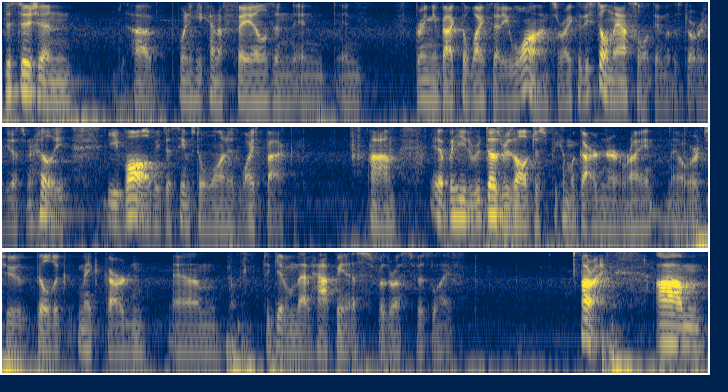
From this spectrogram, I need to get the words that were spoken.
decision uh, when he kind of fails in, in, in bringing back the wife that he wants, right? Because he's still an asshole at the end of the story. He doesn't really evolve. He just seems to want his wife back. Um, yeah, but he does resolve just to become a gardener, right? Or to build a make a garden um, to give him that happiness for the rest of his life. All right. Um,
